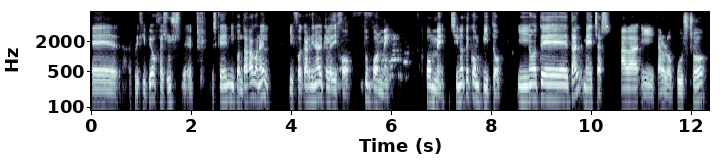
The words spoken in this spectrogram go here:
eh, al principio Jesús eh, es que ni contaba con él y fue Cardinal que le dijo, tú ponme, ponme, si no te compito y no te tal, me echas. Y claro, lo puso,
